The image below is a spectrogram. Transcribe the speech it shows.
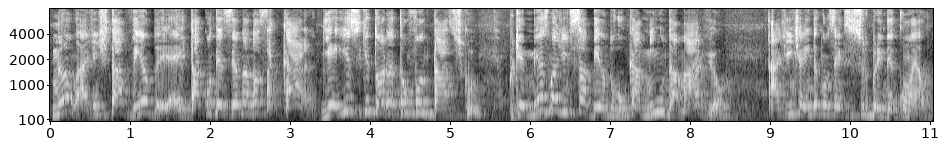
Não, a gente está vendo, ele está acontecendo na nossa cara. E é isso que torna tão fantástico. Porque mesmo a gente sabendo o caminho da Marvel, a gente ainda consegue se surpreender com ela.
